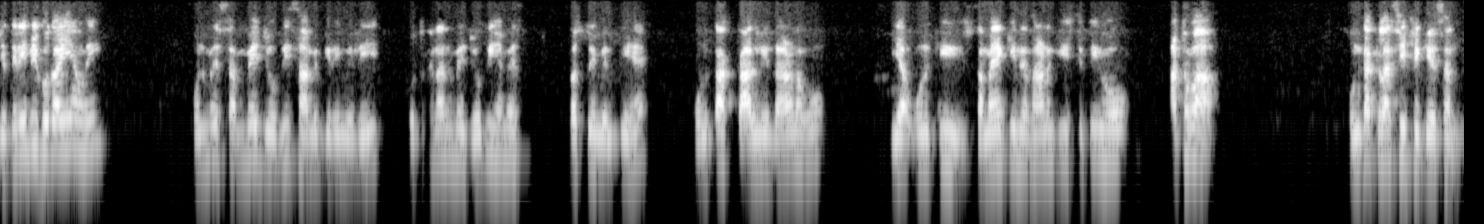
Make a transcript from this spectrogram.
जितनी भी खुदाइयाँ हुई उनमें सब में जो भी सामग्री मिली उत्खनन में जो भी हमें वस्तुएँ मिलती हैं उनका काल निर्धारण हो या उनकी समय की निर्धारण की स्थिति हो अथवा उनका क्लासिफिकेशन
